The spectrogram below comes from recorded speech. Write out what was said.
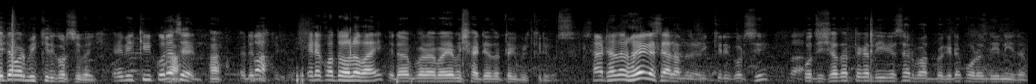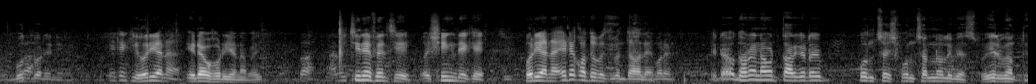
এটা আবার বিক্রি করছি ভাই। এটা বিক্রি করেছেন? হ্যাঁ এটা বাহ, এটা কত হলো ভাই? এটা ভাই আমি ষাট হাজার টাকা বিক্রি করছি। ষাট হাজার হয়ে গেছে আলহামদুলিল্লাহ। বিক্রি করছি। পঁচিশ হাজার টাকা দিয়ে গেছে আর বাদ বাকিটা পরে দিয়ে নিয়ে যাবে। বুধবারে নেবে এটা কি হরিয়ানা? এটাও হরিয়ানা ভাই। আমি চিনে ফেলছি ওই সিং দেখে। হরিয়ানা এটা কত বেচবেন তাহলে বলেন? এটাও ধরেন আমার টার্গেটে পঞ্চাশ পঞ্চান্ন হলে বেচবো। এর মধ্যে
